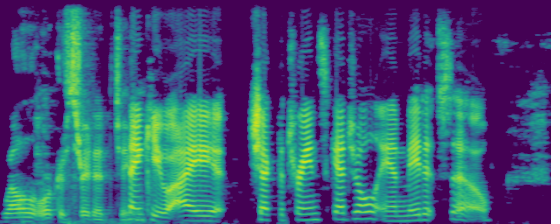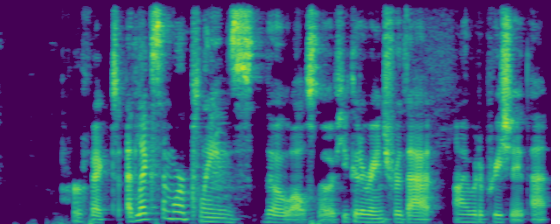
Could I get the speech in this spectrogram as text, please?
Well orchestrated, Jamie. Thank you. I checked the train schedule and made it so. Perfect. I'd like some more planes though also. If you could arrange for that, I would appreciate that.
